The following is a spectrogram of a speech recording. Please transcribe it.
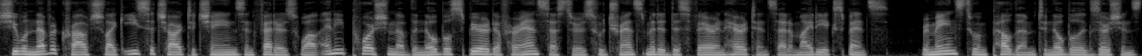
She will never crouch like Issachar to chains and fetters while any portion of the noble spirit of her ancestors who transmitted this fair inheritance at a mighty expense remains to impel them to noble exertions.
